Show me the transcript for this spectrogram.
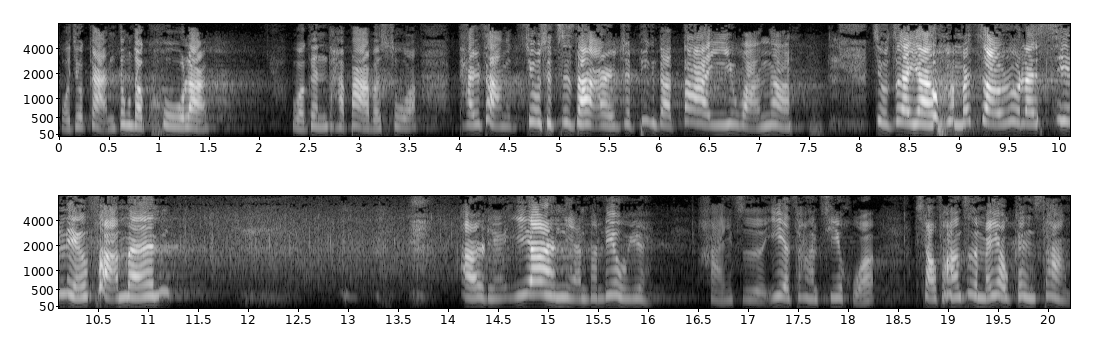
我就感动的哭了。我跟他爸爸说：“台长就是治咱儿子病的大医王啊！”就这样，我们走入了心灵法门。二零一二年的六月，孩子业障激活，小房子没有跟上，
